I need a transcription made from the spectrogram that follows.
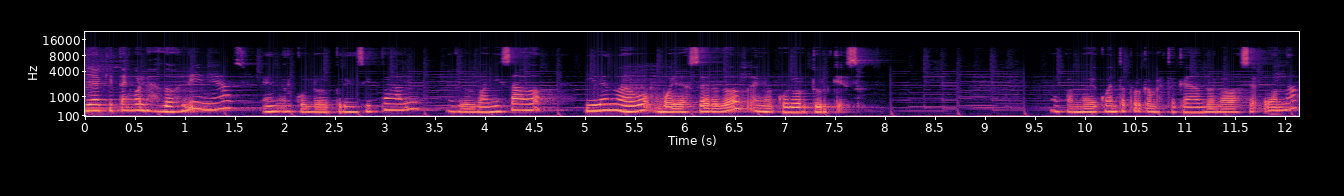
Ya aquí tengo las dos líneas en el color principal, el urbanizado, y de nuevo voy a hacer dos en el color turquesa. Acá me doy cuenta porque me está quedando en la base una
